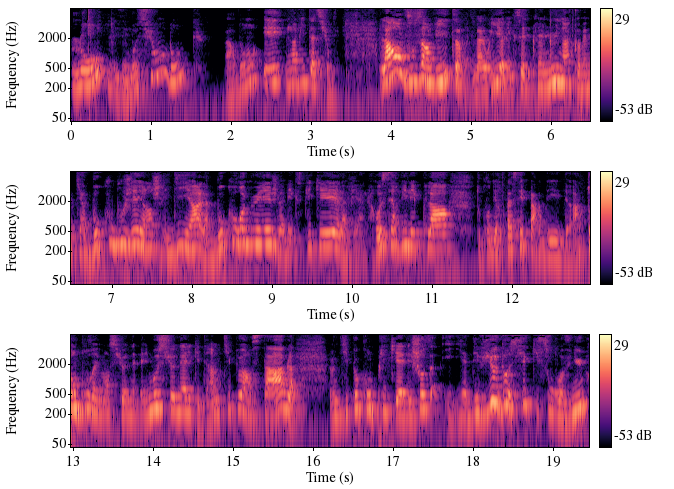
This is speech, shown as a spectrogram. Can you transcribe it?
l'eau, les émotions donc, pardon, et l'invitation. Là, on vous invite, bah oui, avec cette pleine lune, hein, quand même, qui a beaucoup bougé, hein, je l'ai dit, hein, elle a beaucoup remué, je l'avais expliqué, elle a, fait, elle a resservi les plats, donc on est repassé par un tambour émotionnel, émotionnel qui était un petit peu instable, un petit peu compliqué, il y a des choses, il y a des vieux dossiers qui sont revenus,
